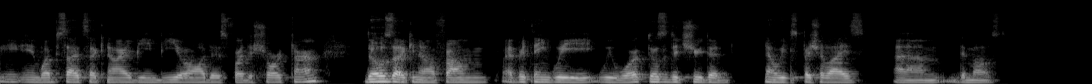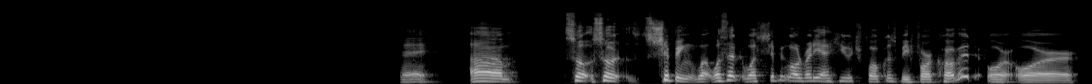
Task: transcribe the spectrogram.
in, in websites like you know Airbnb or others for the short term. Those like you know from everything we we work, those are the two that you we specialize um, the most. Hey, um, so so shipping. What was it? Was shipping already a huge focus before COVID, or or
